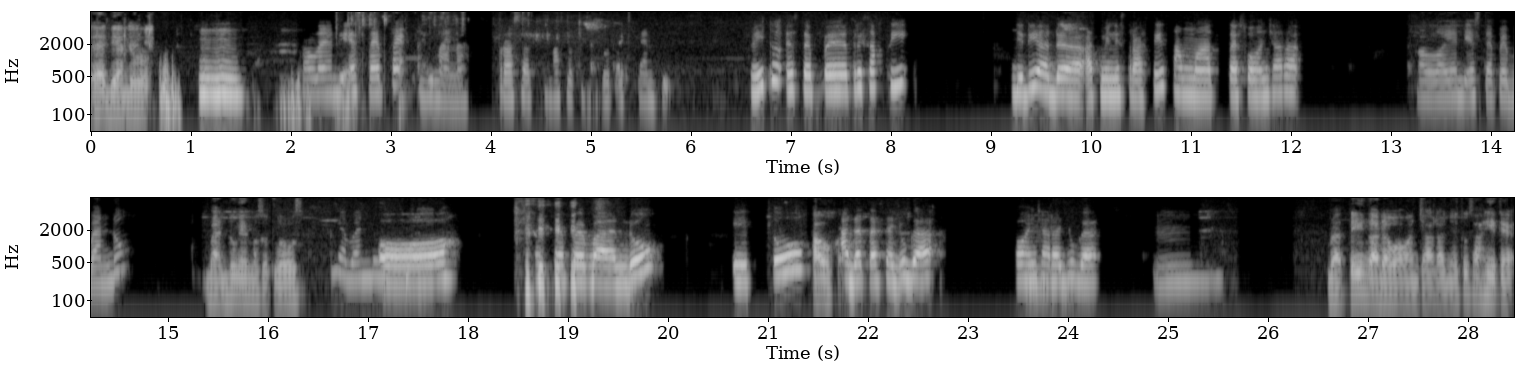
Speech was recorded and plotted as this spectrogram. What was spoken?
Eh, Dian dulu. Hmm. Kalau yang di STP gimana? Proses masuk buat ekstensi? Nah, itu STP Trisakti. Jadi ada administrasi sama tes wawancara. Kalau yang di STP Bandung? Bandung ya maksud lo. Iya, Bandung. Oh, STP Bandung itu Tahu Kak. ada tesnya juga. Wawancara Hmm. juga. Hmm. Berarti nggak ada wawancaranya itu Sahid ya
